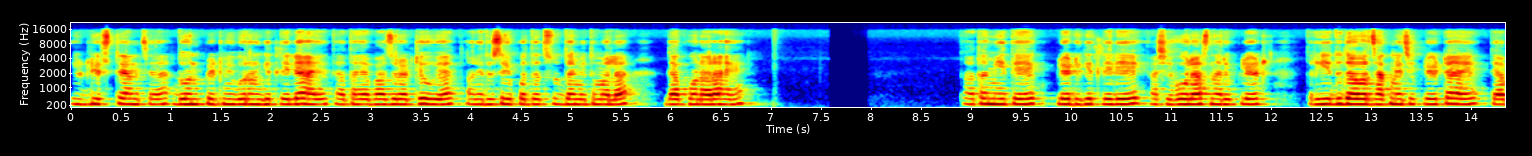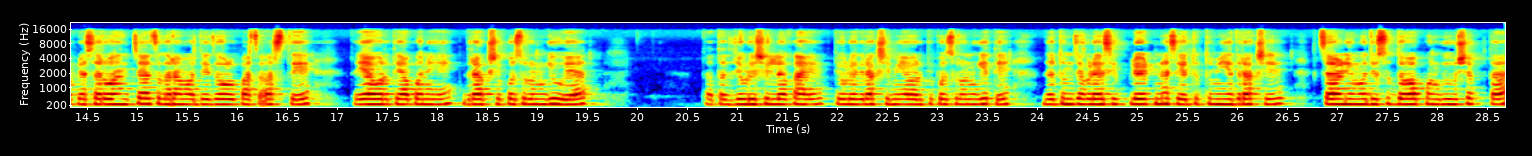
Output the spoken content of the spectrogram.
इडली स्टँडच्या दोन प्लेट मी भरून घेतलेल्या आहेत. आता ह्या बाजूला ठेवूयात आणि दुसरी पद्धतसुद्धा मी तुम्हाला दाखवणार आहे. तर आता मी इथे एक प्लेट घेतलेली आहे. अशी होल असणारी प्लेट. तर ही दुधावर झाकण्याची प्लेट आहे. ते आपल्या सर्वांच्याच घरामध्ये जवळपास असते. तर यावरती आपण हे द्राक्षे पसरून घेऊयात. तर आता जेवढे शिल्लक आहे तेवढे द्राक्षे मी यावरती पसरून घेते. जर तुमच्याकडे अशी प्लेट नसेल तर तुम्ही हे द्राक्षे चाळणीमध्ये सुद्धा वापरून घेऊ शकता.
